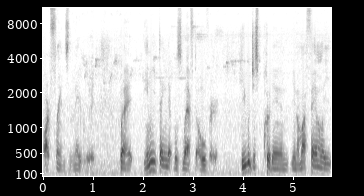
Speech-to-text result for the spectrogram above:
our friends in the neighborhood. But anything that was left over, he would just put in, you know, my family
